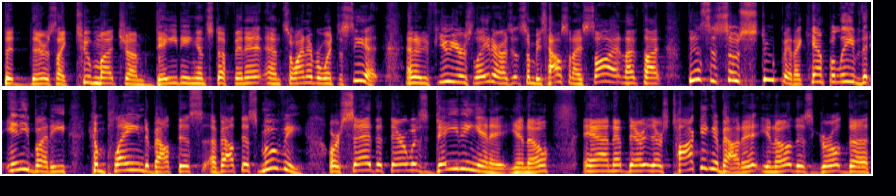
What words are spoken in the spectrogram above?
the there's like too much um, dating and stuff in it. And so I never went to see it. And in a few years years later, I was at somebody's house and I saw it and I thought, this is so stupid. I can't believe that anybody complained about this, about this movie or said that there was dating in it, you know? And there, there's talking about it, you know, this girl, the,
